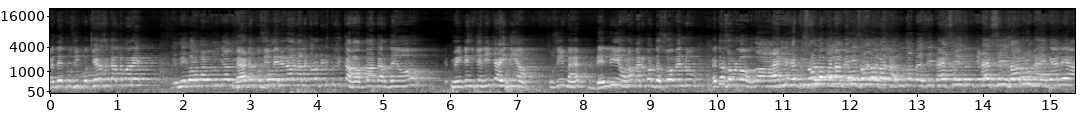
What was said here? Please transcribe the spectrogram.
ਕਦੇ ਤੁਸੀਂ ਪੁੱਛਿਆ ਇਸ ਗੱਲ ਬਾਰੇ? ਕਿੰਨੀ ਵਾਰ ਮੈਡਮ ਨੂੰ ਕਿਹਾ ਮੈਡਮ ਤੁਸੀਂ ਮੇਰੇ ਨਾਲ ਗੱਲ ਕਰੋ ਜਿਹੜੀ ਤੁਸੀਂ ਕਹਾਵਤਾਂ ਕਰਦੇ ਹੋ ਮੀਟਿੰਗ 'ਚ ਨਹੀਂ ਚਾਹੀਦੀਆਂ। ਤੁਸੀਂ ਮੈਂ ਡੇਲੀ ਆਉਣਾ ਮੇਰੇ ਕੋਲ ਦੱਸੋ ਮੈਨੂੰ। ਇੱਧਰ ਸੁਣ ਲਓ। ਐਨ ਇੱਧਰ ਸੁਣ ਲਓ ਪਹਿਲਾਂ ਮੇਰੀ ਸੁਣ ਲਓ ਗੱਲ। ਐਸਸੀ ਸਾਹਿਬ ਨੂੰ ਮੈਂ ਕਹਿ ਲਿਆ।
